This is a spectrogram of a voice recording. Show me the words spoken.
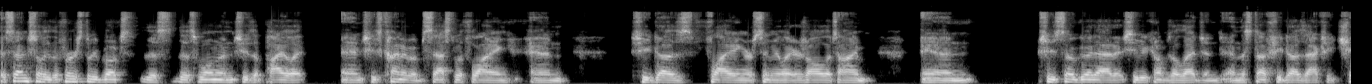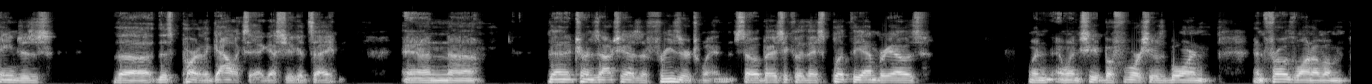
Essentially, the first three books, this this woman, she's a pilot and she's kind of obsessed with flying, and she does flying or simulators all the time, and she's so good at it, she becomes a legend, and the stuff she does actually changes the this part of the galaxy, I guess you could say, and uh, then it turns out she has a freezer twin. So basically, they split the embryos when when she before she was born and froze one of them.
